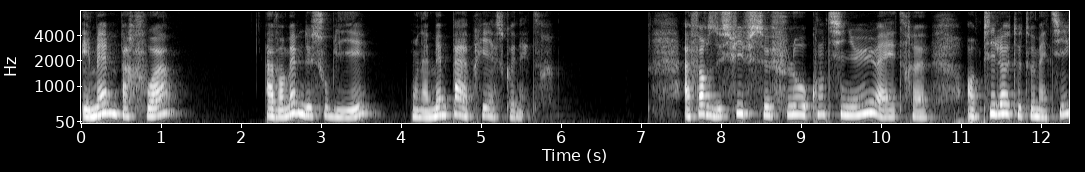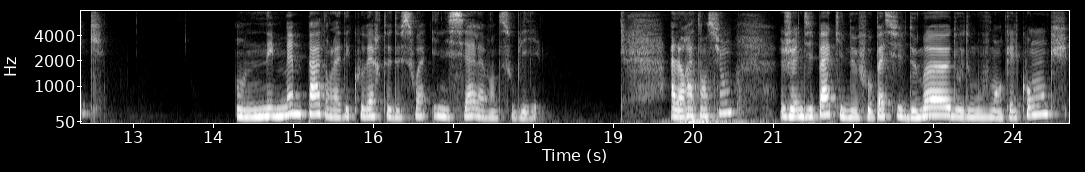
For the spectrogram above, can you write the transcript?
Et même parfois, avant même de s'oublier, on n'a même pas appris à se connaître. À force de suivre ce flot continu, à être en pilote automatique, on n'est même pas dans la découverte de soi initiale avant de s'oublier. Alors attention, je ne dis pas qu'il ne faut pas suivre de mode ou de mouvement quelconque.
